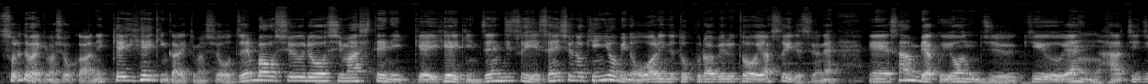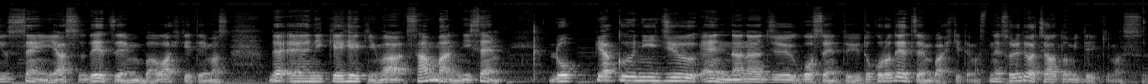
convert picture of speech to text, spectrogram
それでは行きましょうか。日経平均から行きましょう。前場を終了しまして、日経平均、前日比、先週の金曜日の終値と比べると安いですよね。えー、349円80銭安で前場は引けています。で、えー、日経平均は3万2620円75銭というところで前場引けてますね。それではチャート見ていきます。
